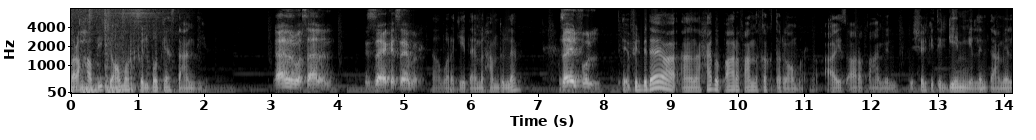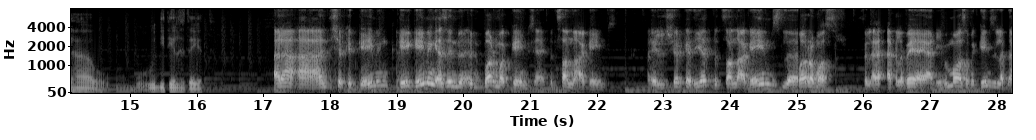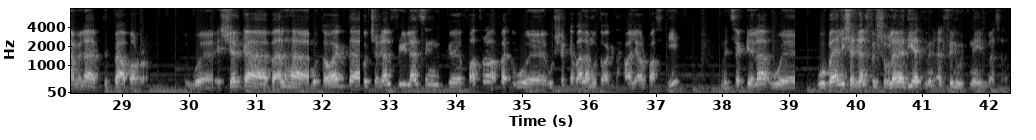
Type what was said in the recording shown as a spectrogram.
برحب بيك يا عمر في البودكاست عندي. أهلا وسهلا. إزيك يا سامر؟ أخبارك إيه؟ تمام الحمد لله. زي الفل. في البداية أنا حابب أعرف عنك أكتر يا عمر. عايز أعرف عن شركة ال gaming اللي أنت عاملها وال details ديت. أنا ع- عندي شركة gaming gaming as in بنبرمج games يعني بنصنع جيمز الشركة ديت بتصنع games لبره مصر في الأغلبية يعني. معظم ال games اللي بنعملها بتتباع بره والشركة بقالها متواجدة كنت شغال freelancing فترة والشركة بقالها متواجدة حوالي أربع سنين متسجلة و... وبقالي شغال في الشغلانة ديت من 2002 مثلا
